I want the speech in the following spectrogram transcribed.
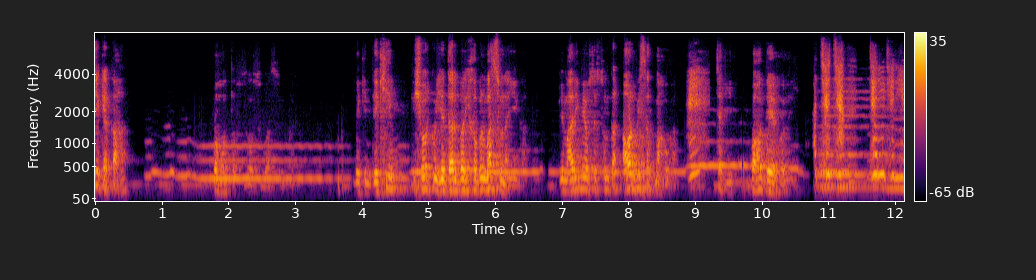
ये क्या कहा? बहुत अफसोस हुआ सुनकर। लेकिन देखिए किशोर को यह दर्द भरी खबर मत सुनाइएगा। बीमारी में उसे सुनकर और भी सदमा होगा। चलिए बहुत देर हो रही। अच्छा अच्छा चलिए ठहरिए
